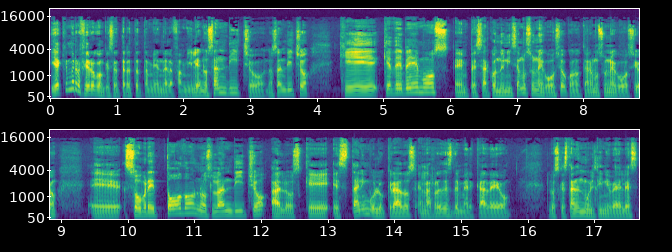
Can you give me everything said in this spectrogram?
y, a qué me refiero con que se trata también de la familia? Nos han dicho, nos han dicho que, que debemos empezar cuando iniciamos un negocio, cuando tenemos un negocio, eh, sobre todo nos lo han dicho a los que están involucrados en las redes de mercadeo, los que están en multiniveles,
